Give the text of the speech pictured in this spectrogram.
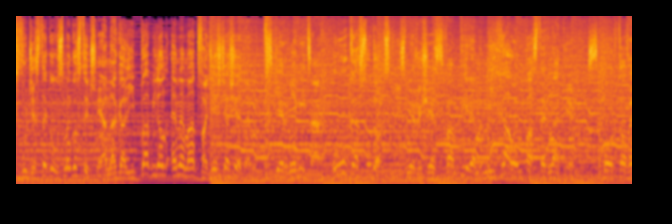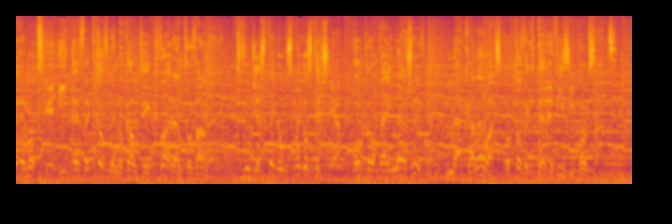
28 stycznia na gali Babylon MMA 27 w Skierniewicach Łukasz Sudolski zmierzy się z wampirem Michałem Pasternakiem. Sportowe emocje i efektowne nokauty gwarantowane. 28 stycznia oglądaj na żywo na kanałach sportowych telewizji Polsat.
